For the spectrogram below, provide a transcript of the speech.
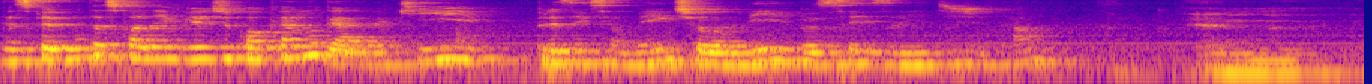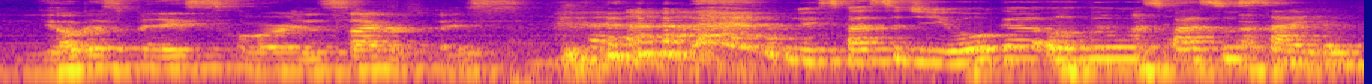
E as perguntas podem vir de qualquer lugar, aqui presencialmente ou ali, vocês aí digital. In yoga space or in cyberspace. no espaço de yoga ou no espaço cyber.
